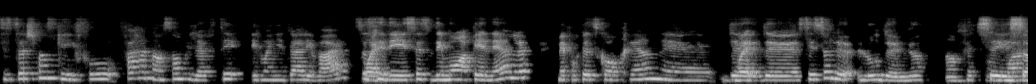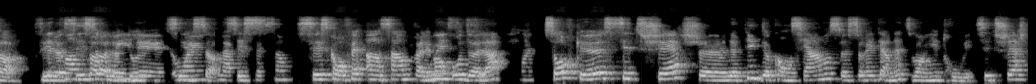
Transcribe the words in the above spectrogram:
c'est ça, je pense qu'il faut faire attention puis l'éviter éloigner de aller vers. Ça, c'est des, c'est des mots en PNL, mais pour que tu comprennes, euh, de, de c'est ça l'au-delà, en fait. C'est ça. C'est ça, le C'est ça. C'est ce qu'on fait ensemble pour aller au-delà. Sauf que si tu cherches euh, le pic de conscience sur Internet, tu vas rien trouver. Si tu cherches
